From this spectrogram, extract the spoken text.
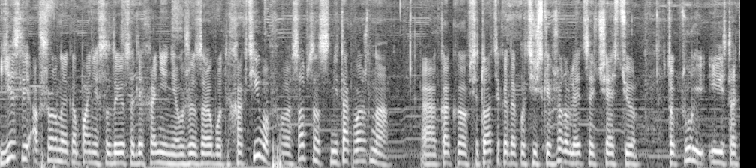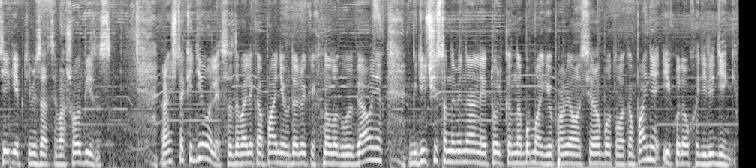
Если офшорная компания создается для хранения уже заработанных активов, э, Substance не так важна, э, как в ситуации, когда классический офшор является частью структуры и стратегии оптимизации вашего бизнеса. Раньше так и делали, создавали компанию в далеких налоговых гаванях, где чисто номинально и только на бумаге управлялась и работала компания и куда уходили деньги.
